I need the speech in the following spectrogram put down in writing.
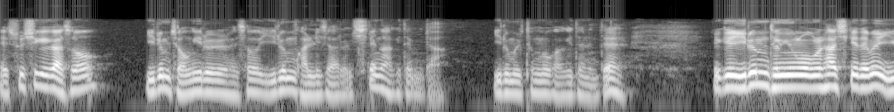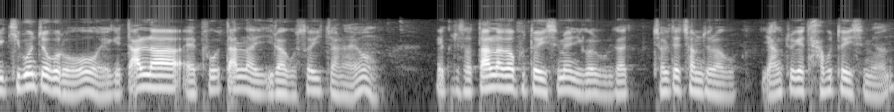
예, 수식에 가서 이름 정의를 해서 이름 관리자를 실행하게 됩니다. 이름을 등록하게 되는데 이게 이름 등록을 하시게 되면 이 기본적으로 여기 달러 F 달러 2라고 써 있잖아요. 예, 그래서 달러가 붙어 있으면 이걸 우리가 절대 참조라고 양쪽에 다 붙어 있으면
